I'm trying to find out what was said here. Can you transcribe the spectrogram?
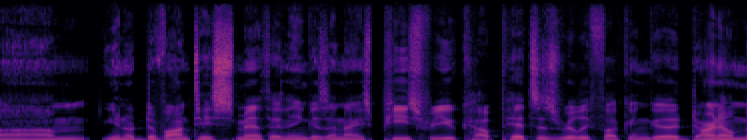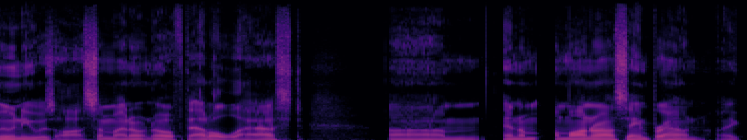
Um, you know, DeVonta Smith, I think, is a nice piece for you. Kyle Pitts is really fucking good. Darnell Mooney was awesome. I don't know if that'll last. Um, and I'm, Amon-Ra St. Brown. Like,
